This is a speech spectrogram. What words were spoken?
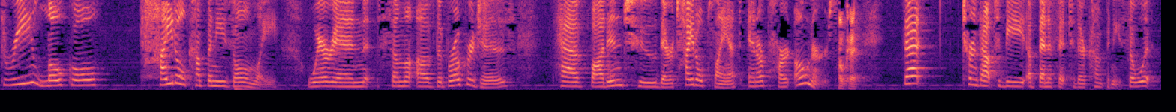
three local title companies only, wherein some of the brokerages have bought into their title plant and are part owners Okay. that turns out to be a benefit to their company. So what,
